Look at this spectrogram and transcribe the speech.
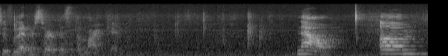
to better service the market. Now, um,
